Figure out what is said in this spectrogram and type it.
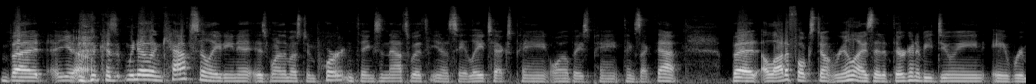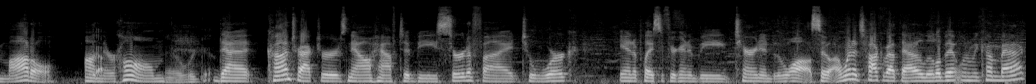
But, you know, because we know encapsulating it is one of the most important things. And that's with, you know, say latex paint, oil based paint, things like that. But a lot of folks don't realize that if they're going to be doing a remodel on Yeah. their home, There we go. that contractors now have to be certified to work in a place if you're going to be tearing into the wall. So I want to talk about that a little bit when we come back.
